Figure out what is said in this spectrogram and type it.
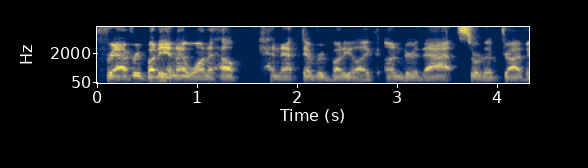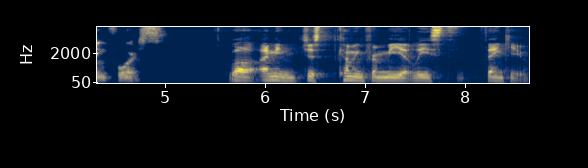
for everybody and i want to help connect everybody like under that sort of driving force well i mean just coming from me at least thank you.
